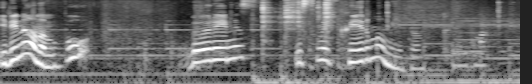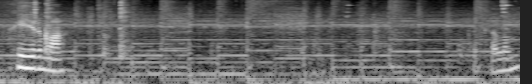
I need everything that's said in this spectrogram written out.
İrine Hanım bu böreğimiz ismi kıyırma mıydı? Kıyma. Kıyırma. Bakalım.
